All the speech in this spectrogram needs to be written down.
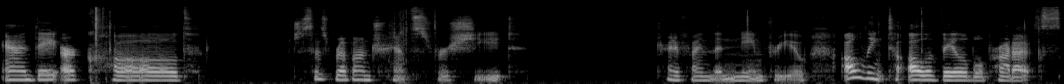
And they are called, just says rub-on transfer sheet. Trying to find the name for you. I'll link to all available products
